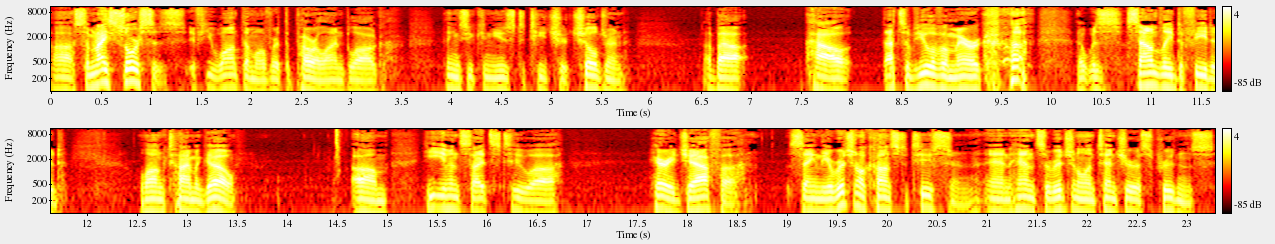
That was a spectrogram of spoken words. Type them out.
uh, some nice sources, if you want them, over at the Powerline blog, things you can use to teach your children about how that's a view of America that was soundly defeated a long time ago. Um, he even cites to uh, Harry Jaffa saying the original Constitution and hence original intent jurisprudence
